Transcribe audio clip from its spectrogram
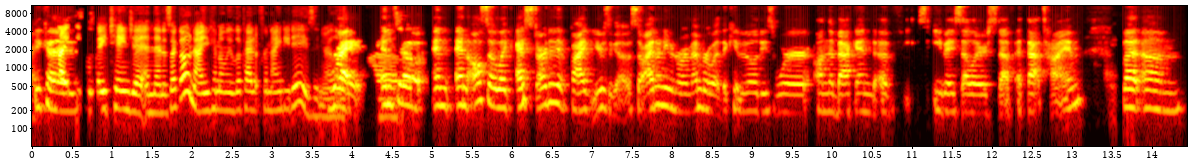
Right. Because, right, because, they change it and then it's like oh now you can only look at it for 90 days and you're right. Like, and so and and also like i started it five years ago so i don't even remember what the capabilities were on the back end of ebay seller stuff at that time. But um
